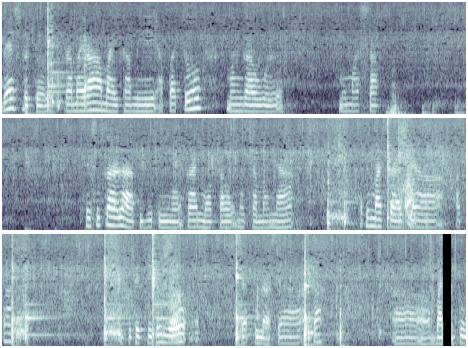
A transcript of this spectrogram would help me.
Best betul. Ramai-ramai kami apa tuh menggaul memasak. Saya suka lah pergi tengok kan mau tahu macam mana. Tapi masa saya apa kecil-kecil dulu tidak pula saya apa uh, bantu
